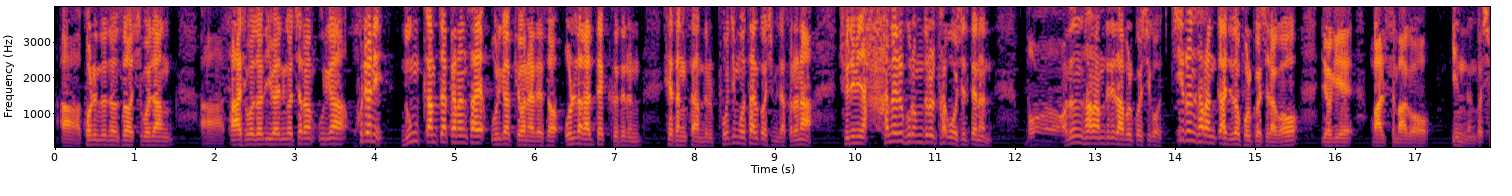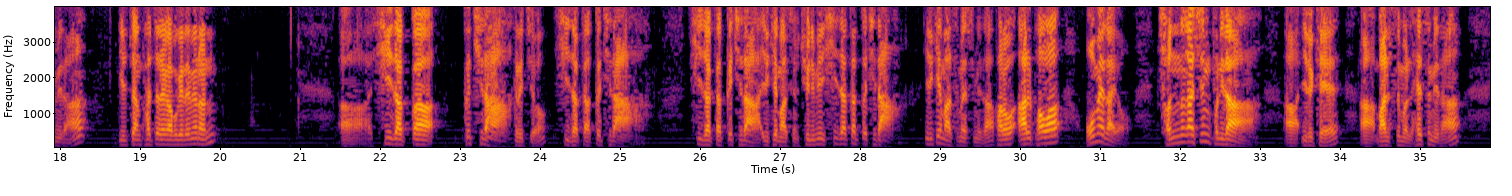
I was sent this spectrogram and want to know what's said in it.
아, 고린도전서 15장 아, 45절 이하에 있는 것처럼 우리가 호련히 눈 깜짝하는 사이에 우리가 변화돼서 올라갈 때 그들은 세상 사람들을 보지 못할 것입니다. 그러나 주님이 하늘 구름들을 타고 오실 때는 모든 사람들이 다 볼 것이고 찌른 사람까지도 볼 것이라고 여기에 말씀하고 있는 것입니다. 1장 8절에 가보게 되면은 아, 시작과 끝이다 그랬죠. 시작과 끝이다. 시작과 끝이다 이렇게 말씀. 주님이 시작과 끝이다 이렇게 말씀했습니다. 바로 알파와 오메가요. 전능하신 분이다. 아, 이렇게 아, 말씀을 했습니다.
